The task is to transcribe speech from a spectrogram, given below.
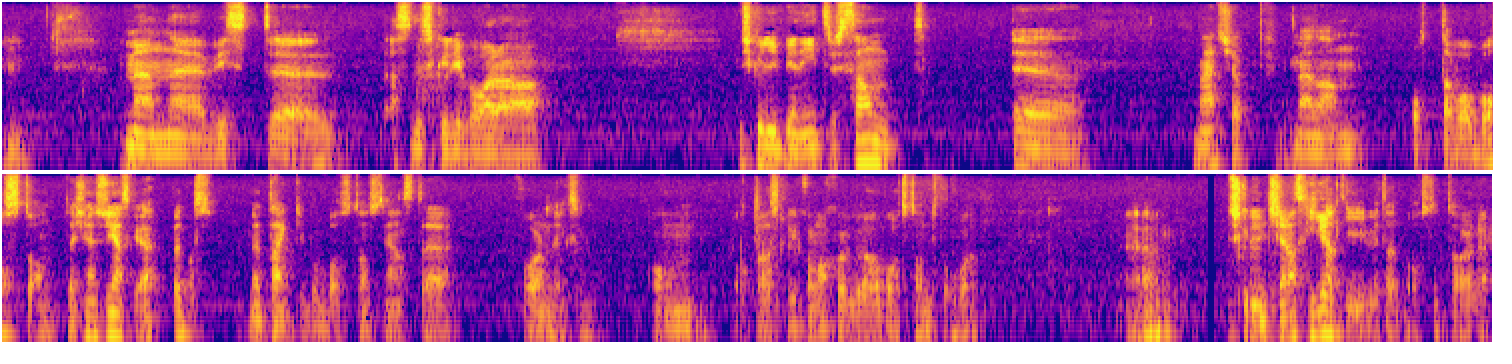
mm. Men eh, visst, eh, alltså det skulle ju vara... Det skulle ju bli en intressant eh, matchup mellan Ottawa och Boston. Det känns ju ganska öppet med tanke på Bostons senaste form liksom. Om Ottawa skulle komma sjua och Boston tvåa. Eh, det skulle inte kännas helt givet att Boston tar det där.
